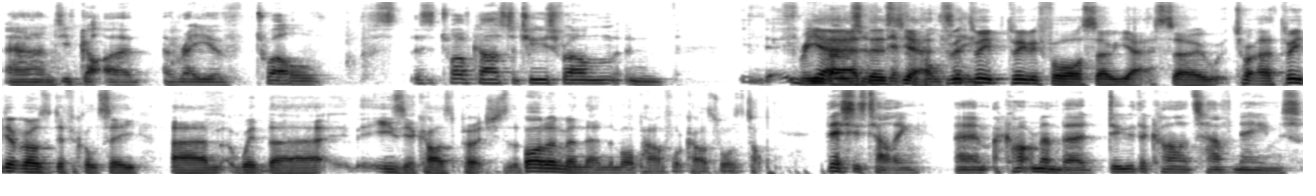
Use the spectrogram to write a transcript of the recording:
and you've got a array of 12, is it 12 cards to choose from, and three yeah, there's yeah three, three, three before. So yeah, so tw- uh, three rows of difficulty um, with the easier cards to purchase at the bottom, and then the more powerful cards towards the top. This is telling. Um, I can't remember. Do the cards have names?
